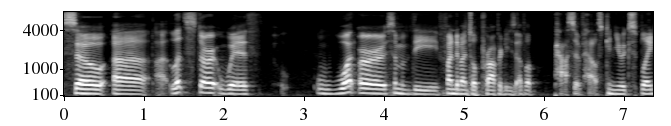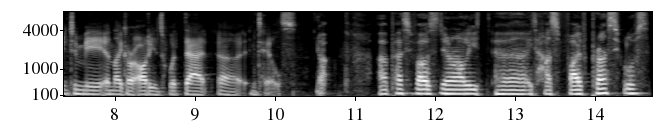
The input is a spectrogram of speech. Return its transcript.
So uh, let's start with what are some of the fundamental properties of a passive house? Can you explain to me and like our audience what that uh, entails? Uh, passive house generally uh, it has five principles.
